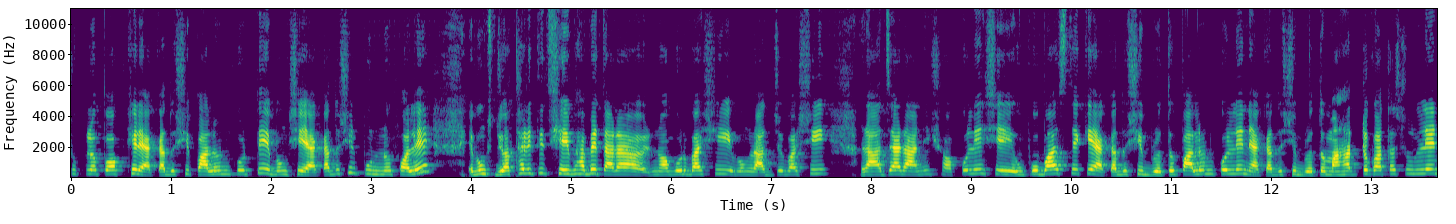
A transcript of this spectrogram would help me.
শুক্লপক্ষের একাদশী পালন করতে এবং সেই একাদশীর পূর্ণ ফলে এবং যথারীতি সেইভাবে তারা নগরবাসী এবং রাজ্যবাসী, রাজা, রানী সকলে সেই উপবাস থেকে একাদশী ব্রত পালন করলেন, একাদশী ব্রত মাহাত্ম্য কথা শুনলেন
